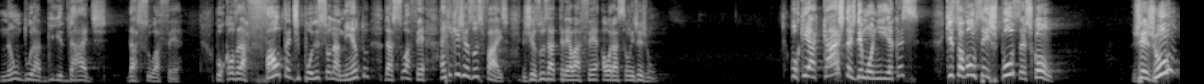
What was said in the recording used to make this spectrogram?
não durabilidade da sua fé. Por causa da falta de posicionamento da sua fé. Aí o que, Jesus faz? Jesus atrela a fé à oração e jejum. Porque há castas demoníacas que só vão ser expulsas com jejum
